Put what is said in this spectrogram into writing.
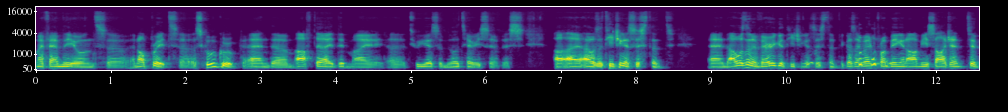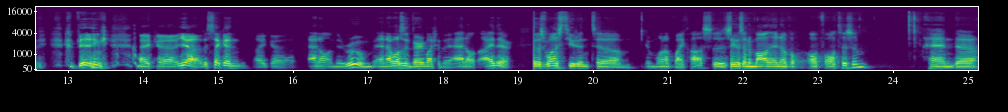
my family owns uh, and operates a school group. And um, after I did my uh, two years of military service, uh, I, I, was a teaching assistant. And I wasn't a very good teaching assistant because I went from being an army sergeant to being like, uh, yeah, the second like uh, adult in the room. And I wasn't very much of an adult either. There was one student um, in one of my classes. He was on the mild end of, of autism. And uh,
